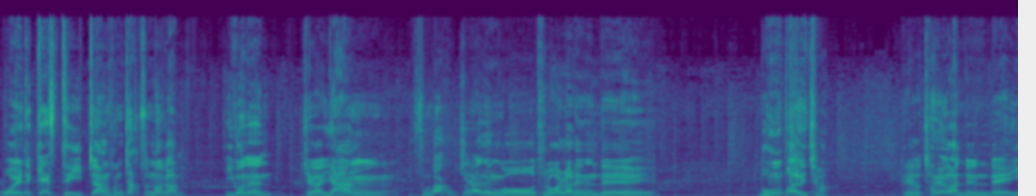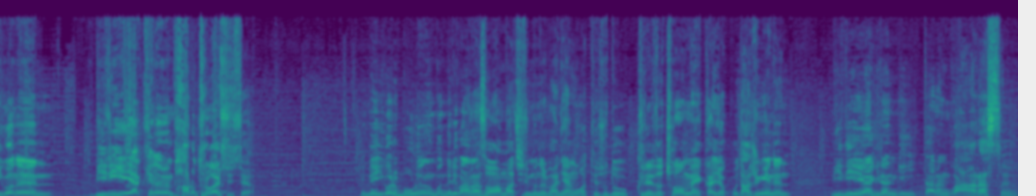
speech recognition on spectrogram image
월드캐스트 입장 선착순 마감. 이거는 제가 양 숨바꼭질하는 거 들어갈라 했는데 너무 빨리 차. 그래서 참여가 안 되는데 이거는 미리 예약해 놓으면 바로 들어갈 수 있어요. 근데 이거를 모르는 분들이 많아서 아마 질문을 많이 한 것 같아요. 저도 그래서 처음에 헷갈렸고 나중에는 미리 예약이라는 게 있다는 거 알았어요.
